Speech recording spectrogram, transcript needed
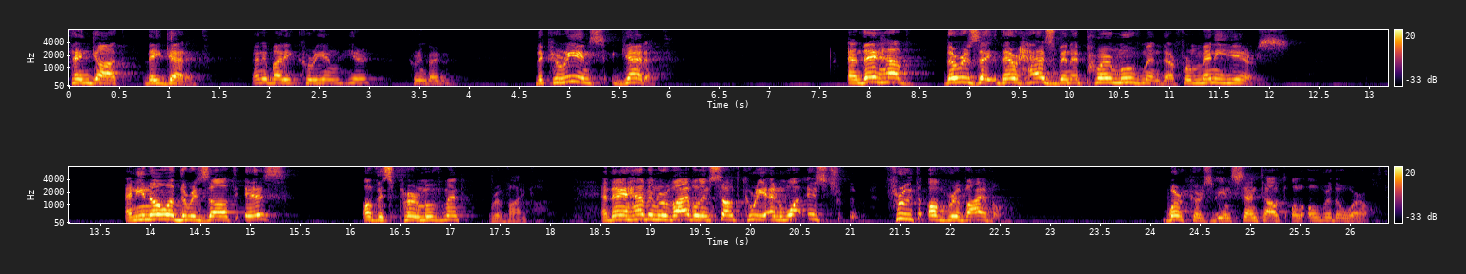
thank God, they get it. Anybody Korean here? Korean background? The Koreans get it. And they have, there is a, there has been a prayer movement there for many years. And you know what the result is of this prayer movement? Revival. And they are having revival in South Korea. And what is tr- fruit of revival? Workers being sent out all over the world.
